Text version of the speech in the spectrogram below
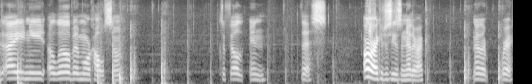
And I need a little bit more cobblestone to fill in this. Or I could just use another rack. Another brick.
